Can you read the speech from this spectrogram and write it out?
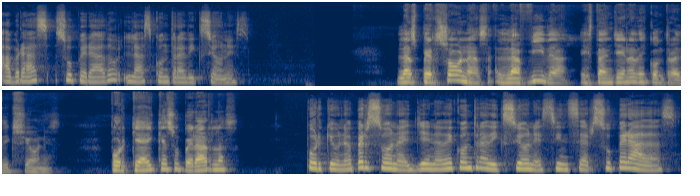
habrás superado las contradicciones. Las personas, la vida, están llenas de contradicciones. ¿Por qué hay que superarlas? Porque una persona llena de contradicciones sin ser superadas,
